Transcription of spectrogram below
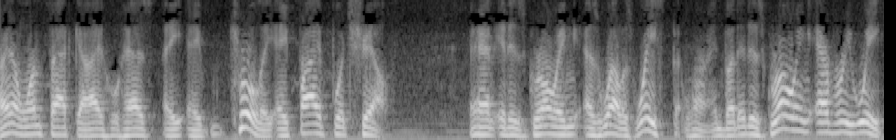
I know one fat guy who has a, a truly a five foot shelf, and it is growing as well as waistline, but it is growing every week.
